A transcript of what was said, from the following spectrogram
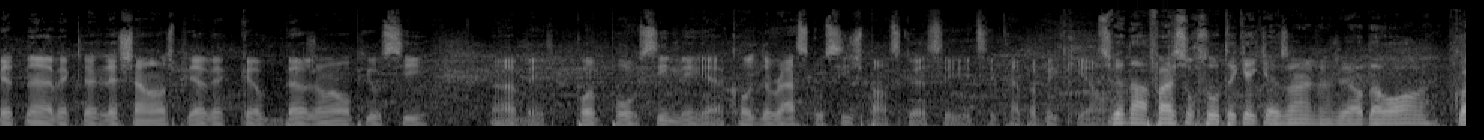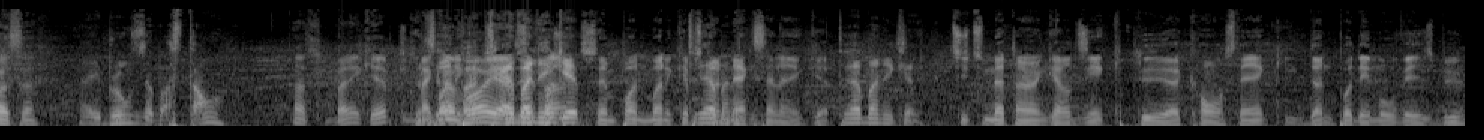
maintenant, avec l'échange, puis avec euh, Bergeron, puis aussi, euh, ben, pas, pas aussi, mais à cause de Rask aussi, je pense que c'est Tampa Bay qui ont. Tu viens d'en faire sursauter quelques-uns. J'ai hâte de voir. là. Quoi ça? Les Bruins de Boston. Ah, c'est une bonne équipe. C'est une bonne McAvoy, équipe. Très elle- bonne C'est pas- équipe. C'est même pas une bonne équipe, Très c'est bonne une équipe. excellente équipe. Très bonne équipe. Si tu mets un gardien qui est plus constant, qui ne donne pas des mauvais buts,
